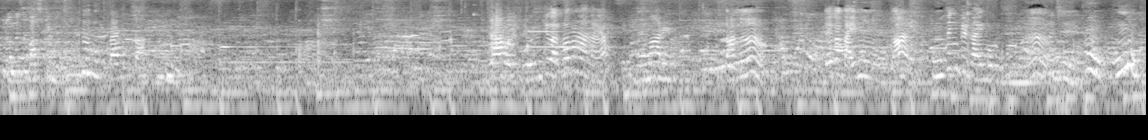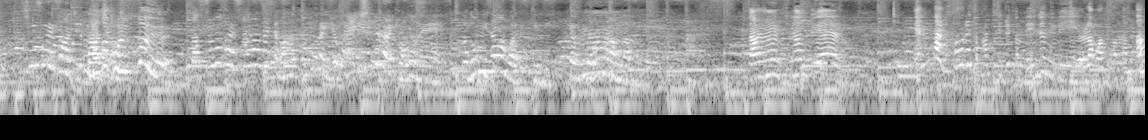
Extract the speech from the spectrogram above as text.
그러면서 맛있게 먹어. 맛있다. 야, 은지가 서른 하나야? 내 말이. 나는 내가 나이 먹는 거가 동생들 나이 먹는 거면은 그치? 어, 어머, 싱숭해서 하지. 너가 벌써 얘. 나 스무 살, 스무 살때 만났던 후가 이제 11월 결혼해. 그러니까 너무 이상한 거야, 느낌이. 그냥 결혼을 한다는 게. 나는 지난주에 옛날에 서울에서 같이 일했던 매니저님이 연락 와서 만났다?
